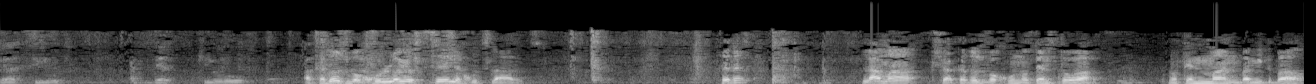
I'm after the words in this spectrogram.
באצילות, כאילו... הקדוש ברוך הוא לא יוצא לחוץ לארץ. בסדר? למה כשהקדוש ברוך הוא נותן תורה, נותן מן במדבר,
